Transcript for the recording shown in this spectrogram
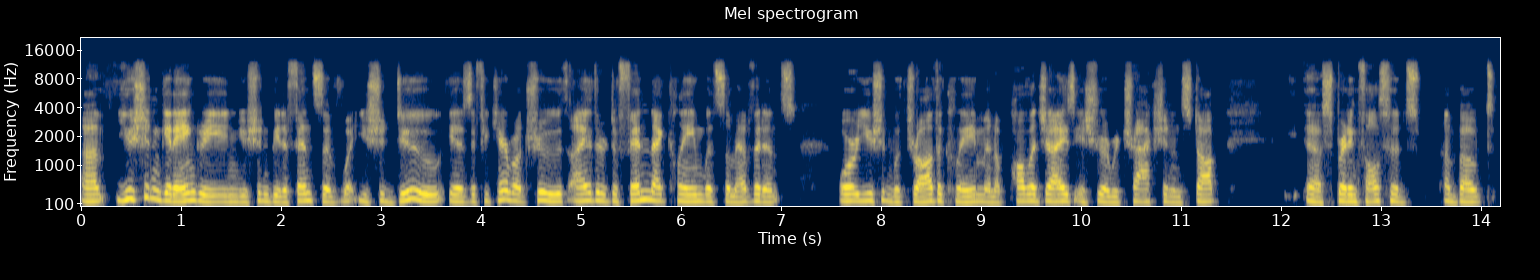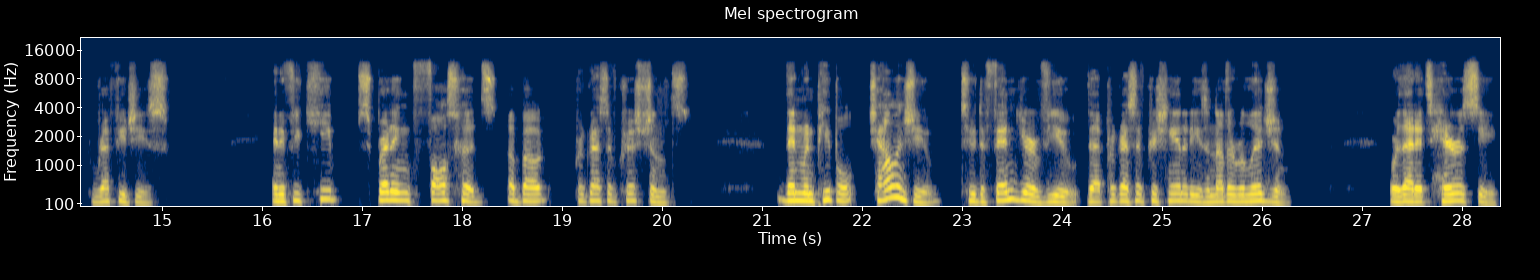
um, you shouldn't get angry and you shouldn't be defensive. What you should do is if you care about truth either defend that claim with some evidence or you should withdraw the claim and apologize issue a retraction and stop uh, spreading falsehoods about refugees. And if you keep spreading falsehoods about progressive Christians, then when people challenge you to defend your view that progressive Christianity is another religion, or that it's heresy,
